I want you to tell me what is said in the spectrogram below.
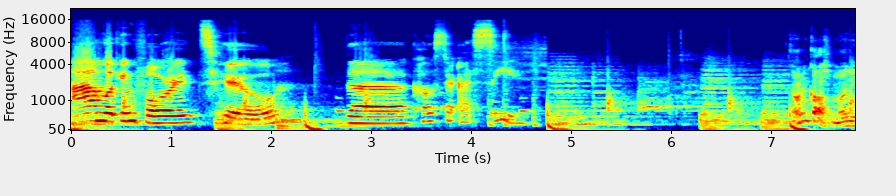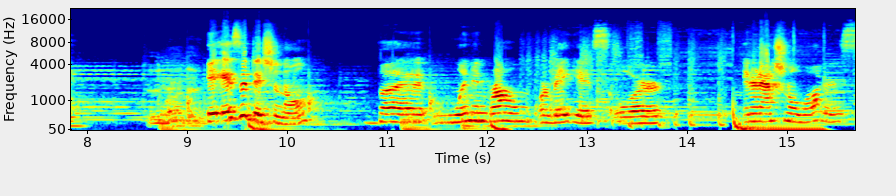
I'm looking forward to the coaster at sea. Don't it cost money to ride that? It is additional, but when in Rome or Vegas or international waters,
